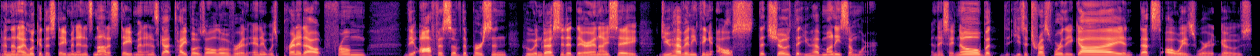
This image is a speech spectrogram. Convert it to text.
And then I look at the statement and it's not a statement and it's got typos all over it. And it was printed out from the office of the person who invested it there. And I say, Do you have anything else that shows that you have money somewhere? And they say, No, but he's a trustworthy guy. And that's always where it goes.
